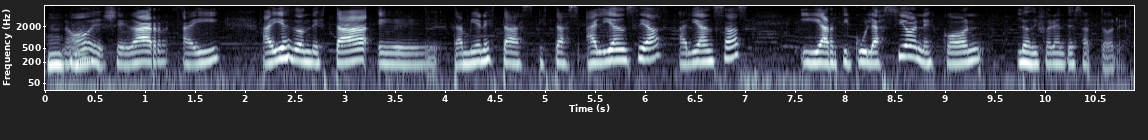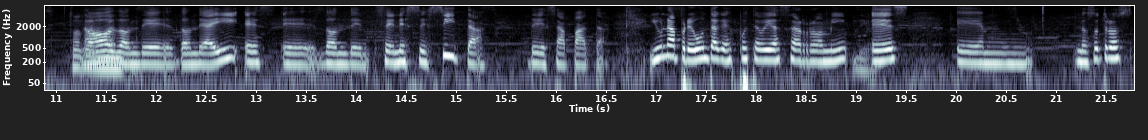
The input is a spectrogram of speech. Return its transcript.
¿no? Llegar ahí, ahí es donde está también estas, estas alianzas, alianzas y articulaciones con los diferentes actores. ¿no? Donde, donde ahí es eh, donde se necesita de esa pata. Y una pregunta que después te voy a hacer, Romy, es, em, nosotros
